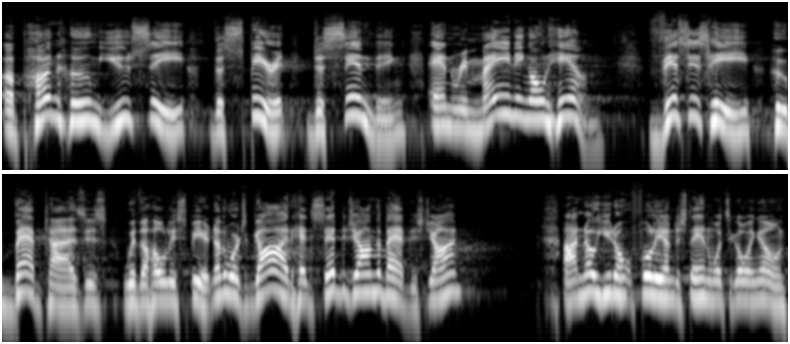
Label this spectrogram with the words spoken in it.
Upon whom you see the Spirit descending and remaining on him. This is he who baptizes with the Holy Spirit. In other words, God had said to John the Baptist, John, I know you don't fully understand what's going on.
